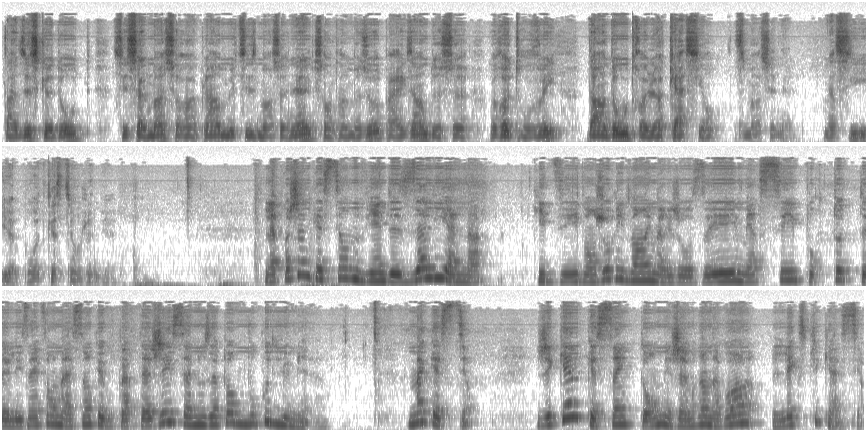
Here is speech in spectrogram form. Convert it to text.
tandis que d'autres c'est seulement sur un plan multidimensionnel qu'ils sont en mesure, par exemple, de se retrouver dans d'autres locations dimensionnelles. Merci euh, pour votre question, Geneviève. La prochaine question nous vient de Zaliana qui dit Bonjour Yvan et Marie-Josée, merci pour toutes les informations que vous partagez, ça nous apporte beaucoup de lumière. Ma question J'ai quelques symptômes et j'aimerais en avoir l'explication.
